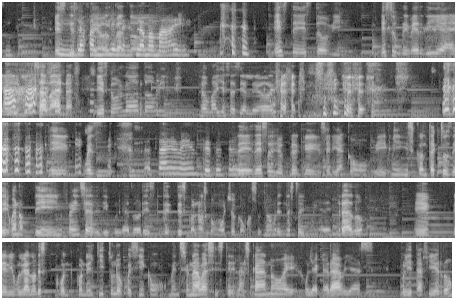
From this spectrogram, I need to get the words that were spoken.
y, es, la familia, la, mamá y... Este es Tommy. Es su primer día en la sabana. Y es como, no, Tommy, no vayas hacia el león. Eh, pues totalmente, totalmente. De, eso yo creo que serían como mis contactos de, bueno, de influencia de divulgadores. desconozco mucho como sus nombres, no estoy muy adentrado. Eh, de divulgadores con, el título, pues sí, como mencionabas, este, Lascano, eh, Julia Carabias, Julieta Fierro.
